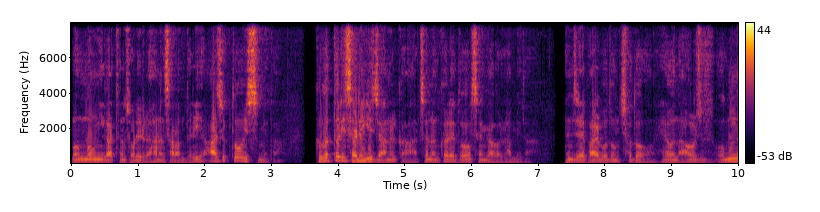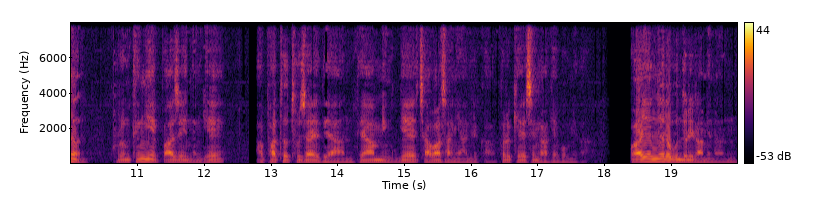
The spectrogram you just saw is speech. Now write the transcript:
멍멍이 같은 소리를 하는 사람들이 아직도 있습니다. 그것들이 세력이지 않을까 저는 그래도 생각을 합니다. 현재 발버둥 쳐도 헤어나올 수 없는 구렁텅이에 빠져 있는 게 아파트 투자에 대한 대한민국의 자화상이 아닐까 그렇게 생각해 봅니다. 과연 여러분들이라면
